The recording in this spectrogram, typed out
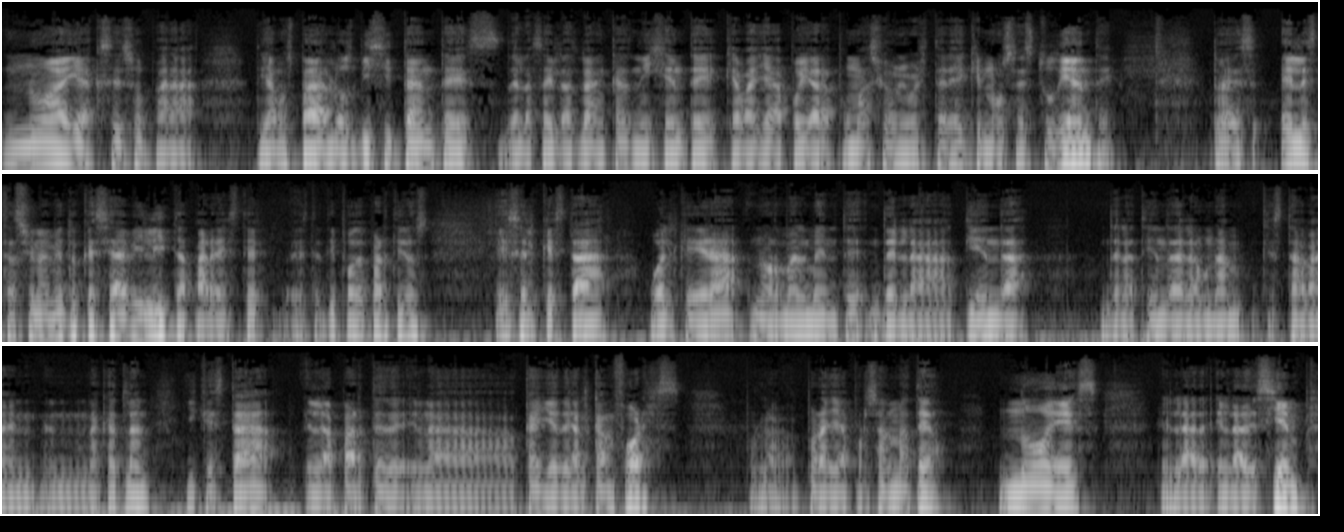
no hay acceso para, digamos, para los visitantes de las Islas Blancas ni gente que vaya a apoyar a Pumas Ciudad Universitaria y que no sea estudiante. Entonces, el estacionamiento que se habilita para este, este tipo de partidos es el que está o el que era normalmente de la tienda de la tienda de la UNAM que estaba en, en Nacatlán y que está en la parte de, en la calle de Alcanfores por, la, por allá por San Mateo no es en la, en la de siempre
